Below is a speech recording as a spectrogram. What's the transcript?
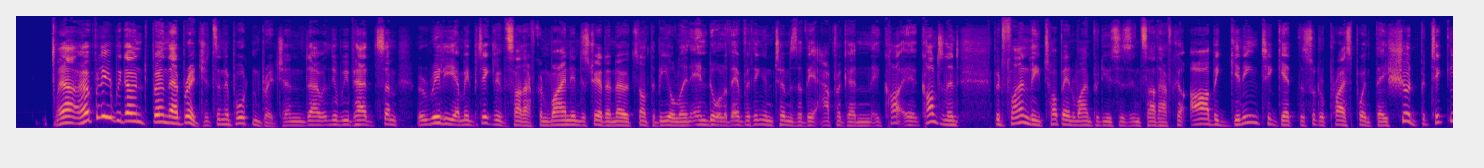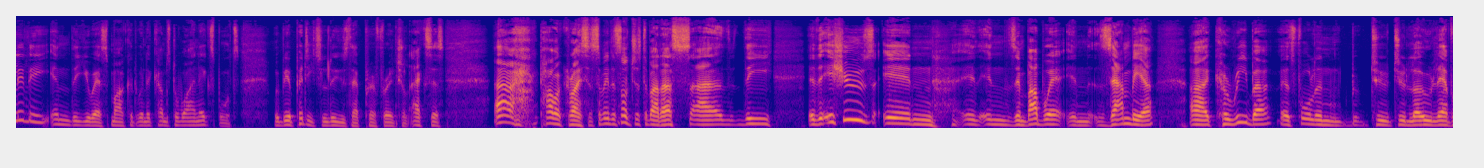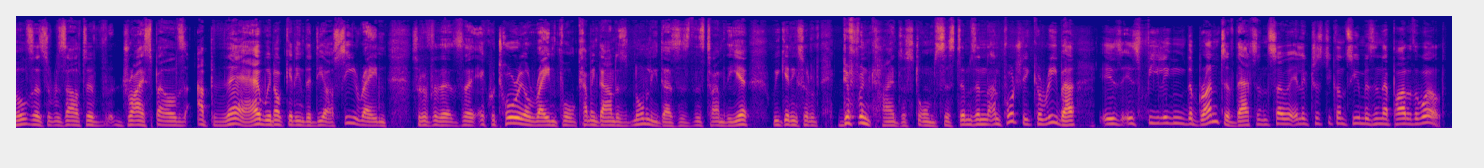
Yeah, hopefully we don't burn that bridge. It's an important bridge, and uh, we've had some really, I mean, particularly the South African wine industry. I don't know it's not the be all and end all of everything in terms of the African eco- uh, continent, but finally, top end wine producers in South Africa are beginning to get the sort of price point they should, particularly in the U.S. market when it comes to wine exports. It would be a pity to lose that preferential access. Uh, power crisis. I mean, it's not just about us. Uh, the the issues in in, in Zimbabwe, in Zambia, uh, Kariba has fallen to to low levels as a result of dry spells up there. We're not getting the DRC rain, sort of the, the equatorial rainfall coming down as it normally does as this time of the year. We're getting sort of different kinds of storm systems, and unfortunately, Kariba is is feeling the brunt of that, and so electricity consumers in that part of the world.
